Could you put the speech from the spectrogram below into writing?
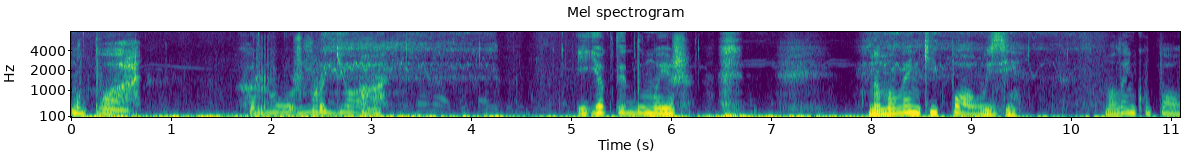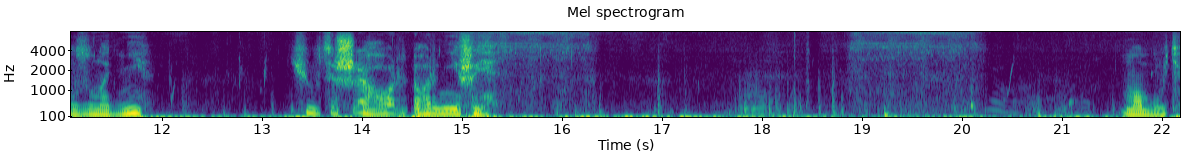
Опа! Хорош, бродяга! І як ти думаєш, на маленькій паузі, маленьку паузу на дні. Чув, це ще гар, гарніший. Мабуть.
